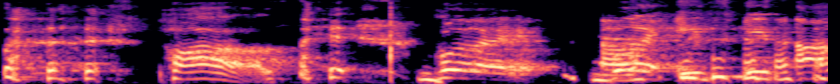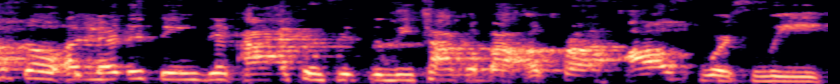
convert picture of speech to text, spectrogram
pause. but uh-huh. but it's, it's also another thing that I consistently talk about across all sports league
